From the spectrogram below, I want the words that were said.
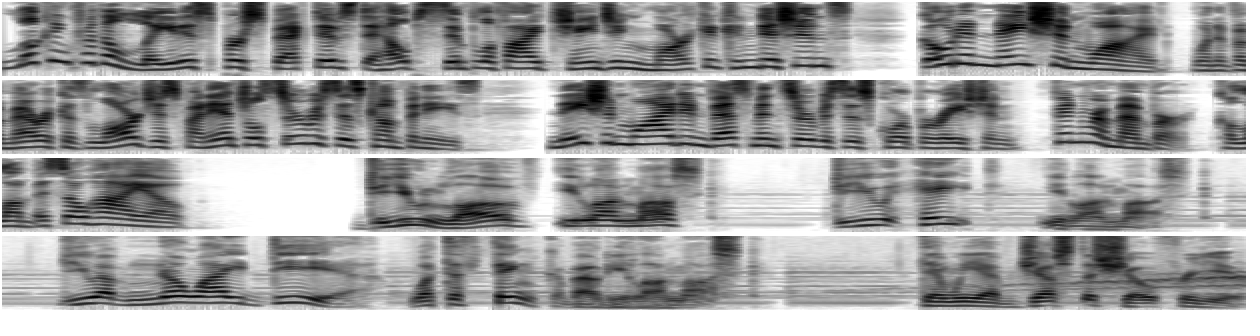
Looking for the latest perspectives to help simplify changing market conditions? Go to Nationwide, one of America's largest financial services companies. Nationwide Investment Services Corporation, FINRA member, Columbus, Ohio. Do you love Elon Musk? Do you hate Elon Musk? Do you have no idea what to think about Elon Musk? Then we have just the show for you.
